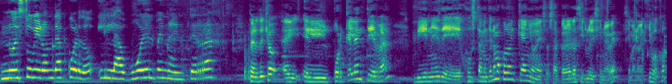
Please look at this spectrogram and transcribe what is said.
No estuvieron de acuerdo y la vuelven a enterrar. Pero de hecho, el por qué la entierran viene de justamente, no me acuerdo en qué año es, o sea, pero era siglo XIX, si mal no me equivoco.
